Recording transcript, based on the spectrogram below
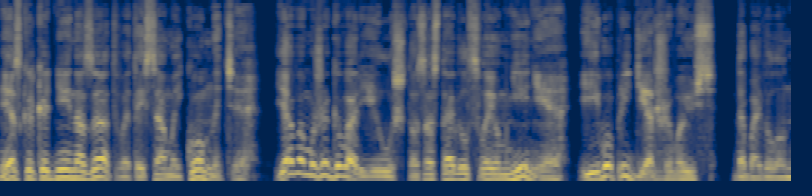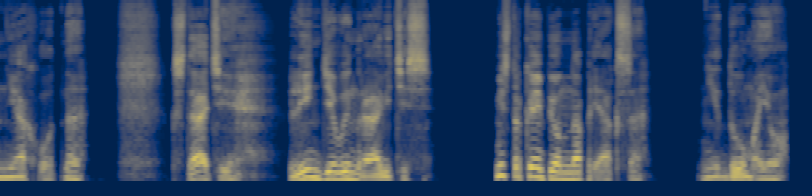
«Несколько дней назад в этой самой комнате я вам уже говорил, что составил свое мнение и его придерживаюсь», — добавил он неохотно. «Кстати, Линде вы нравитесь». Мистер Кэмпион напрягся. «Не думаю».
